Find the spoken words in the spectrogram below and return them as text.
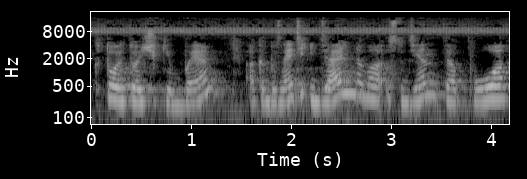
к той точке Б, а, как бы, знаете, идеального студента по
